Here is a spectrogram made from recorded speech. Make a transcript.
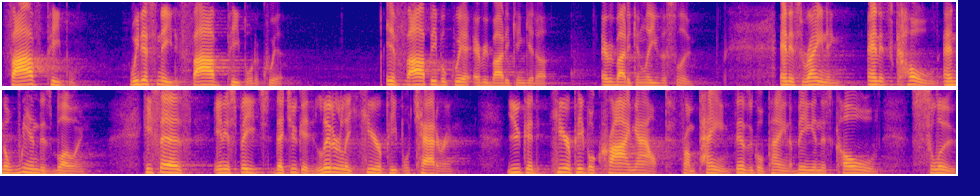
five people. We just need five people to quit. if five people quit, everybody can get up, everybody can leave the slough. And it's raining, and it's cold, and the wind is blowing. He says in his speech that you could literally hear people chattering. You could hear people crying out from pain, physical pain of being in this cold slough,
